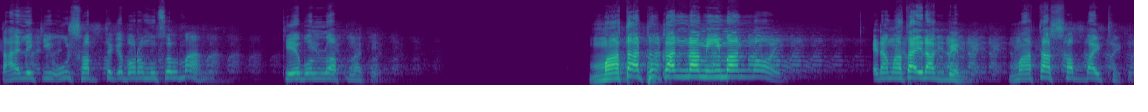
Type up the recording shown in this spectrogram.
তাহলে কি ও সব থেকে বড় মুসলমান? কে বলল আপনাকে? মাথা ঠুকার নাম ইমান নয়। এটা মাথায় রাখবেন। মাথা সবাই ঠুকে।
